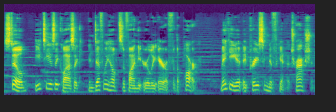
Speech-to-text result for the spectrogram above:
Still, E.T. is a classic and definitely helped define the early era for the park, making it a pretty significant attraction.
